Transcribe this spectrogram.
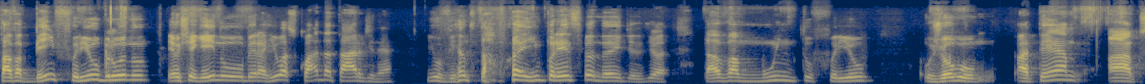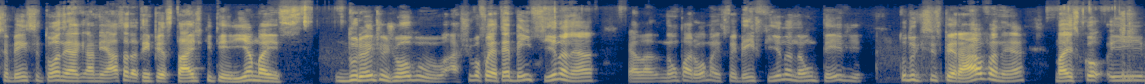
tava bem frio, Bruno. Eu cheguei no Beira Rio às quatro da tarde, né? E o vento tava impressionante, assim, ó. Tava muito frio. O jogo até ah, você bem citou, né? A ameaça da tempestade que teria, mas durante o jogo a chuva foi até bem fina, né? Ela não parou, mas foi bem fina, não teve tudo o que se esperava, né? Mas e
